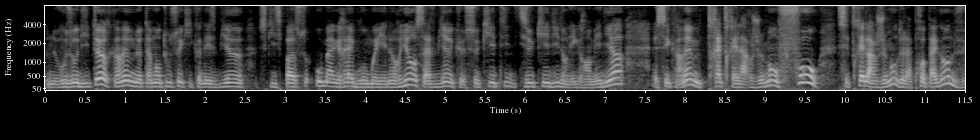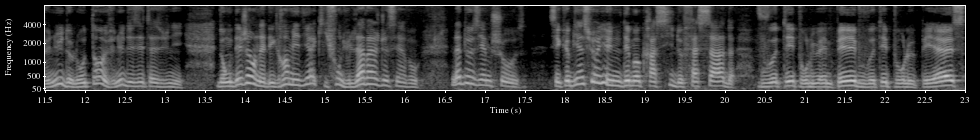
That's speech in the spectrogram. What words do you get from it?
vos auditeurs, quand même, notamment tous ceux qui connaissent bien ce qui se passe au Maghreb ou au Moyen-Orient, savent bien que ce qui, est, dit dans les grands médias, c'est quand même très très largement faux. C'est très largement de la propagande venue de l'OTAN et venue des États-Unis. Donc déjà, on a des grands médias qui font du lavage de cerveau. La deuxième chose, c'est que bien sûr, il y a une démocratie de façade. Vous votez pour l'UMP, vous votez pour le PS,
